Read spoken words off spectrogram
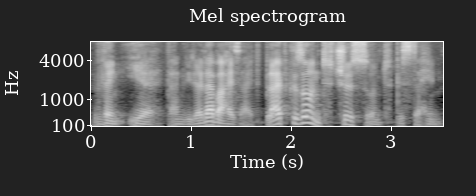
wenn ihr dann wieder dabei seid. Bleibt gesund, tschüss und bis dahin.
